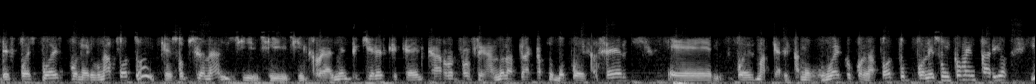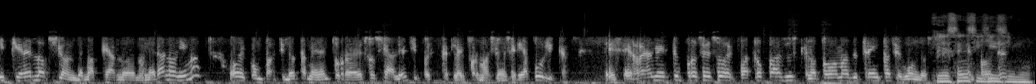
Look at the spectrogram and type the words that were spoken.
después puedes poner una foto, que es opcional, si, si, si realmente quieres que quede el carro reflejando la placa, pues lo puedes hacer, Eh, puedes mapear también un hueco con la foto, pones un comentario y tienes la opción de mapearlo de manera anónima o de compartirlo también en tus redes sociales y pues la información sería pública. Es, es realmente un proceso de cuatro pasos que no toma más de 30 segundos. Es sencillísimo.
